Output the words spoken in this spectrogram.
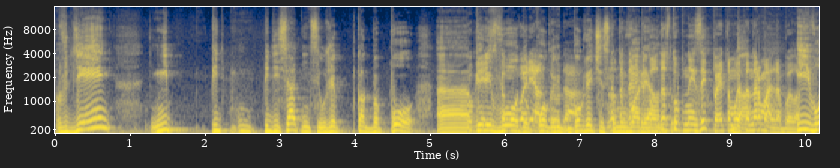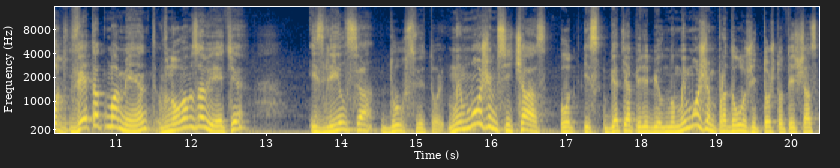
В день не пи- пятидесятницы уже как бы по, э, По переводу, варианту, по, да. по греческому ну, тогда это варианту. был доступный язык, поэтому Да. это нормально было. И вот в этот момент в Новом Завете излился Дух Святой. Мы можем сейчас, вот я тебя перебил, но мы можем продолжить то, что ты сейчас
